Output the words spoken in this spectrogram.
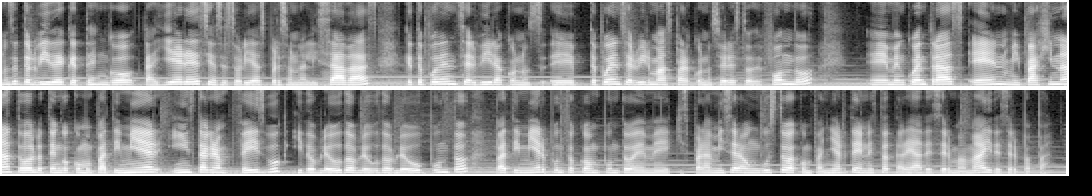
no se te olvide que tengo talleres y asesorías personalizadas que te pueden servir, a eh, te pueden servir más para conocer esto de fondo. Eh, me encuentras en mi página, todo lo tengo como Patimier, Instagram, Facebook y www.patimier.com.mx. Para mí será un gusto acompañarte en esta tarea de ser mamá y de ser papá.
